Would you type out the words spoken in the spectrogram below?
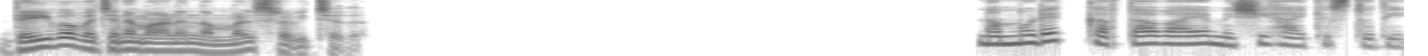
ദൈവവചനമാണ് നമ്മൾ ശ്രവിച്ചത്. നമ്മുടെ കർത്താവായ മിഷിഹായ്ക്ക് സ്തുതി.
